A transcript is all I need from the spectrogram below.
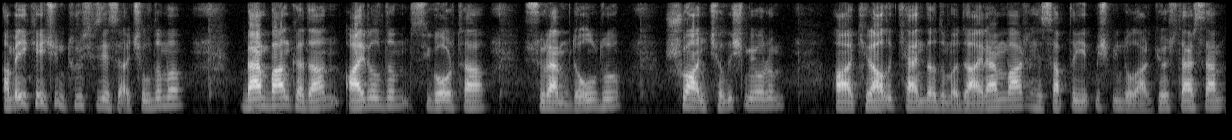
Amerika için turist vizesi açıldı mı? Ben bankadan ayrıldım. Sigorta sürem doldu. Şu an çalışmıyorum. Aa, kiralık kendi adıma dairem var. Hesapta 70 bin dolar göstersem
